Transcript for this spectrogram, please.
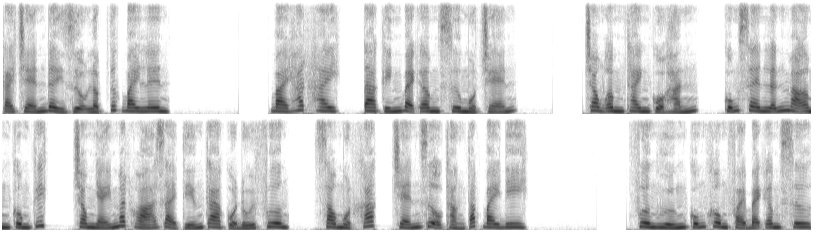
cái chén đầy rượu lập tức bay lên. Bài hát hay, ta kính bạch âm sư một chén. Trong âm thanh của hắn, cũng xen lẫn ma âm công kích, trong nháy mắt hóa giải tiếng ca của đối phương, sau một khắc, chén rượu thẳng tắp bay đi. Phương hướng cũng không phải bạch âm sư,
